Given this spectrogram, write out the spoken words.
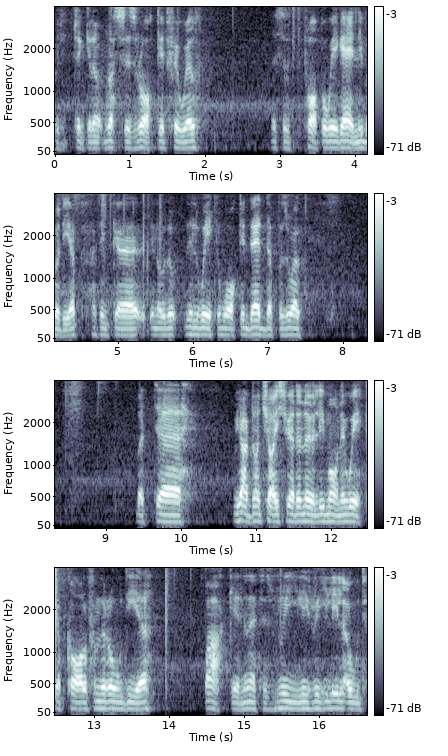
We're drinking out Russ's Rocket Fuel. This is a proper way to get anybody up. I think, uh, you know, they'll wake the Walking Dead up as well. But uh, we had no choice. We had an early morning wake-up call from the roe deer. Barking, and it is really, really loud.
